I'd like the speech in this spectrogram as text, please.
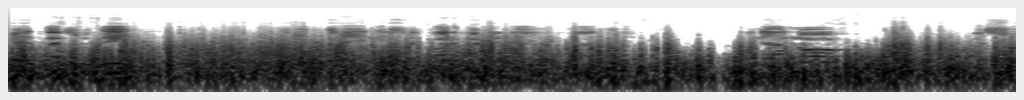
ખેતર સુધી સિંચાઈની સગવડ માટેની યોજના અને આનો બસો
